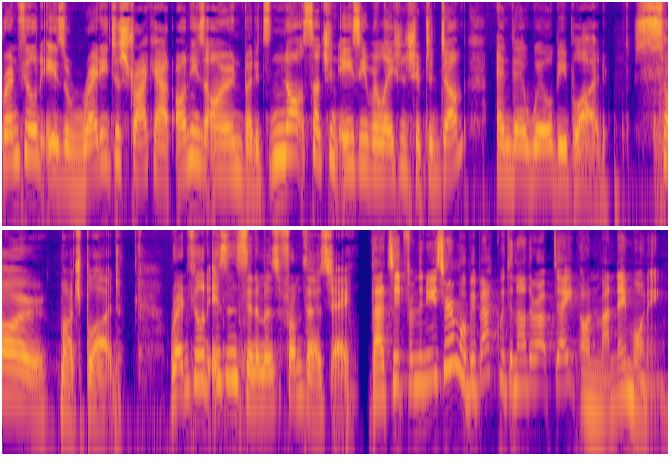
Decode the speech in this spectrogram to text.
Renfield is ready to strike out on his own, but it's not such an easy relationship to dump, and there will be blood. So much blood. Renfield is in cinemas from Thursday. That's it from the newsroom. We'll be back with another update on Monday morning.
